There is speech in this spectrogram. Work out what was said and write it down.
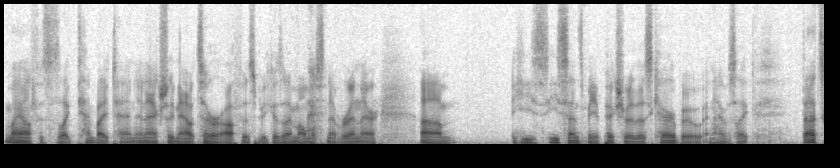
my office is like 10 by 10, and actually now it's her office because I'm almost never in there. Um, he's he sends me a picture of this caribou, and I was like, that's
